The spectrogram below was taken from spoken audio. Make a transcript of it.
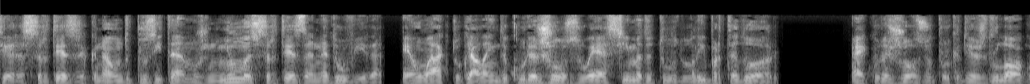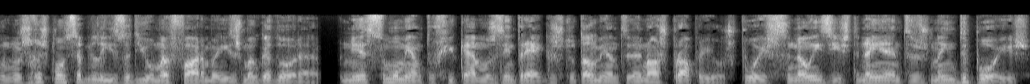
Ter a certeza que não depositamos nenhuma certeza na dúvida, é um acto que além de corajoso é acima de tudo libertador. É corajoso porque desde logo nos responsabiliza de uma forma esmagadora. Nesse momento ficamos entregues totalmente a nós próprios, pois se não existe nem antes nem depois,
